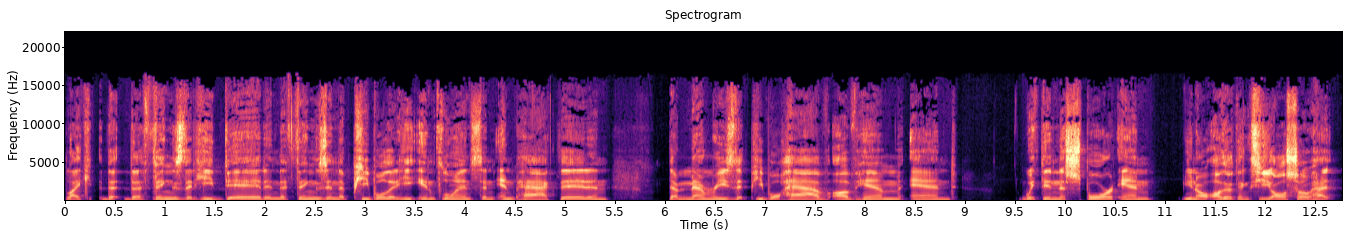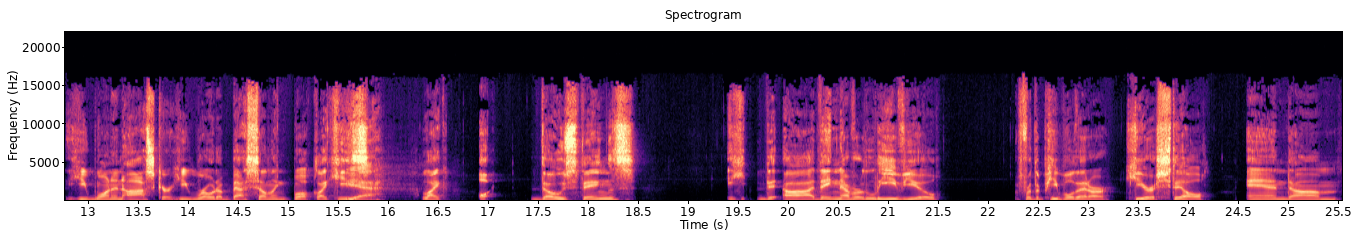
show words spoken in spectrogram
Like the the things that he did, and the things and the people that he influenced and impacted, and the memories that people have of him, and within the sport, and you know other things. He also had he won an Oscar. He wrote a best selling book. Like he's Yeah. like those things. He, uh, they never leave you for the people that are here still, and um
